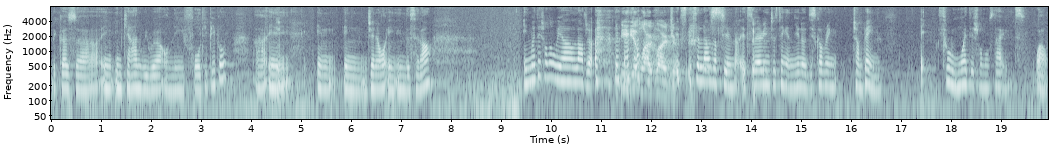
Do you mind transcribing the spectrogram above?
because uh, in, in Cairanne we were only 40 people. Uh, in, in, in general, in, in the cellar. In Moët Chandon, we are larger. yeah, larger. It's, it's a larger Yes. team. It's very interesting, and you know, discovering champagne eh, through Moët Chandon style. It's wow,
